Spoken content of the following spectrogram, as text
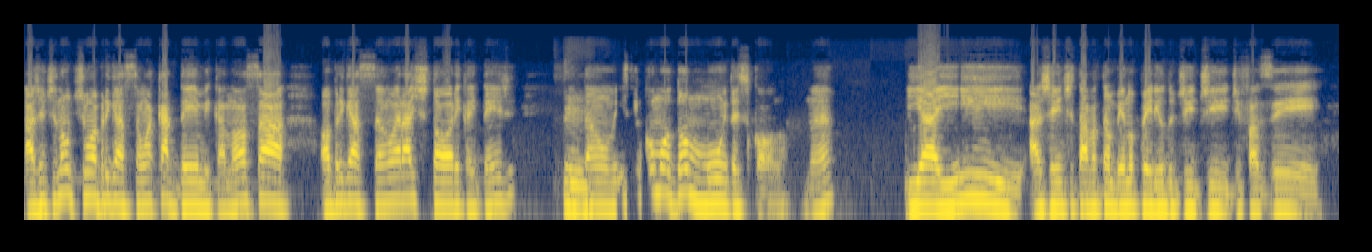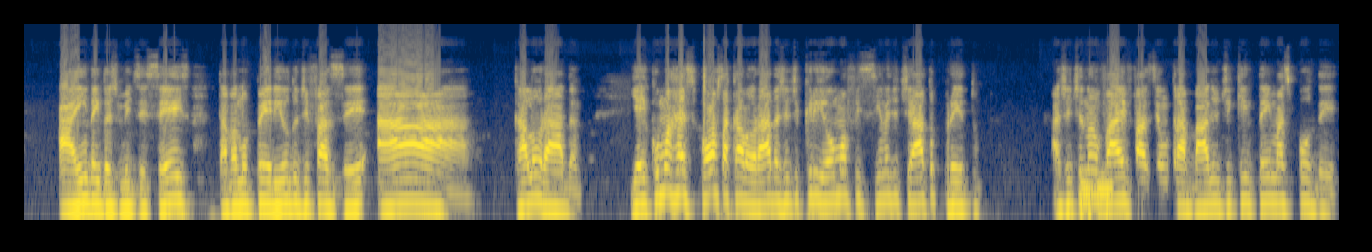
a gente não tinha uma obrigação acadêmica, a nossa obrigação era histórica, entende? Sim. Então, isso incomodou muito a escola, né? E aí, a gente estava também no período de, de, de fazer, ainda em 2016, estava no período de fazer a calorada. E aí, como a resposta à calorada, a gente criou uma oficina de teatro preto. A gente não uhum. vai fazer um trabalho de quem tem mais poder.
